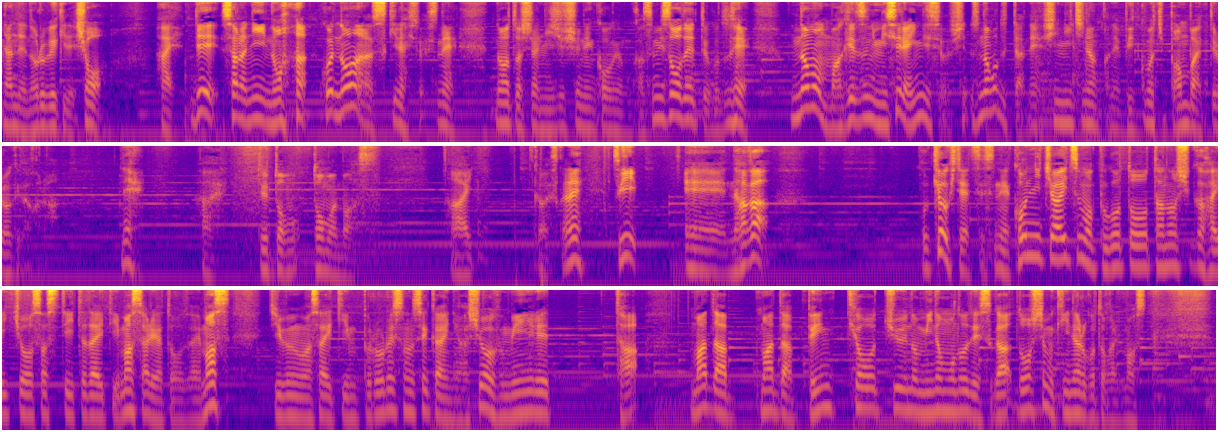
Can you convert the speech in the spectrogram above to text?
なんで乗るべきでしょう。はい。で、さらにノア、これノア好きな人ですね。ノアとしては20周年工業も霞そうでということで、そんなもん負けずに見せりゃいいんですよ。そんなこと言ったらね、新日なんかね、ビッグマッチバンバンやってるわけだから。ね。はい。というと、と思います。はい。いかがですかね。次。えー、長。これ今日来たやつですね。こんにちは。いつもプゴトを楽しく拝聴させていただいています。ありがとうございます。自分は最近プロレスの世界に足を踏み入れたまだまだ勉強中の身のものですがどうしても気になることがあります。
